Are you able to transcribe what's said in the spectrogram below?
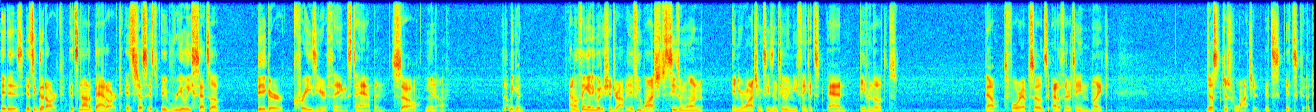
it is. It's a good arc. It's not a bad arc. It's just it's, it really sets up bigger, crazier things to happen. So, you know, it'll be good. I don't think anybody should drop it. If you watched season 1 and you're watching season 2 and you think it's bad even though it's oh, it's 4 episodes out of 13, like just just watch it. It's it's good.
